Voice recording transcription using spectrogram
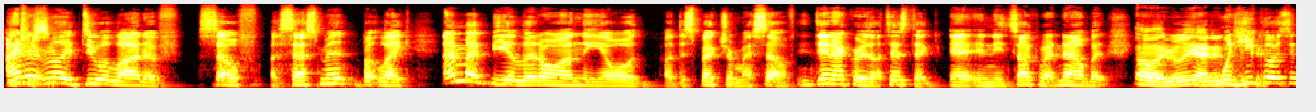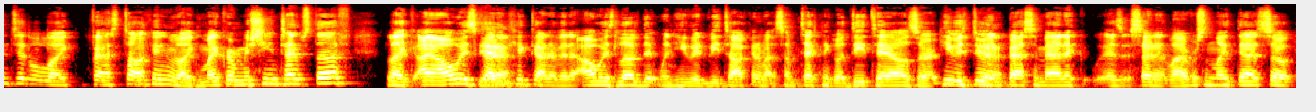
I didn't really do a lot of self assessment, but like I might be a little on the old uh, the spectrum myself. Dan Aykroyd is autistic, and he's talking about it now, but oh, really? I didn't. when he okay. goes into the like fast talking like micro machine type stuff like i always got Yeah. a kick out of it i always loved it when he would be talking about some technical details or he was doing Yeah. bassomatic as a silent live or something like that so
